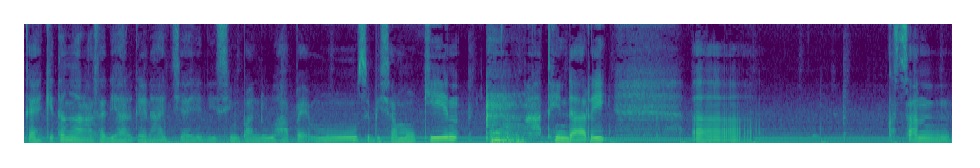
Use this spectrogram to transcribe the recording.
Kayak kita nggak rasa dihargain aja. Jadi simpan dulu HPmu sebisa mungkin hindari uh, kesan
